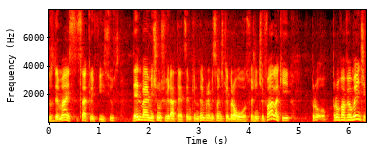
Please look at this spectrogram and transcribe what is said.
dos demais sacrifícios, que não tem permissão de quebrar o osso. A gente fala que pro, provavelmente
